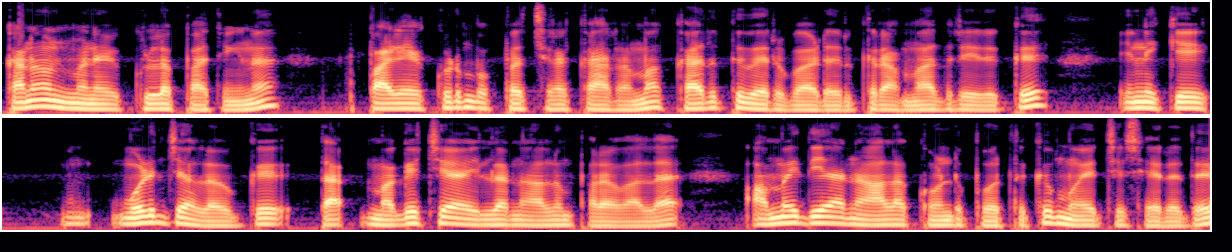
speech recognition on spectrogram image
கணவன் மனைவிக்குள்ளே பார்த்தீங்கன்னா பழைய குடும்ப பிரச்சனை காரணமாக கருத்து வேறுபாடு இருக்கிற மாதிரி இருக்குது இன்றைக்கி முடிஞ்ச அளவுக்கு த மகிழ்ச்சியாக இல்லைனாலும் பரவாயில்ல அமைதியாக நாளை கொண்டு போகிறதுக்கு முயற்சி செய்கிறது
